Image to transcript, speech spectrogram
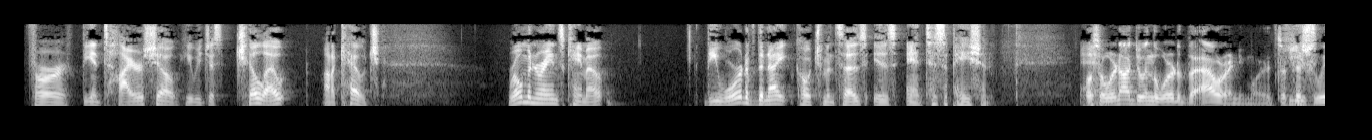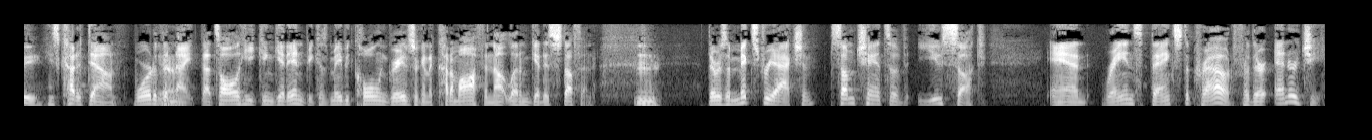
for the entire show. He would just chill out on a couch. Roman Reigns came out. The word of the night, Coachman says, is anticipation. well, so we're not doing the word of the hour anymore. It's officially. he's cut it down. Word of the night. That's all he can get in because maybe Cole and Graves are going to cut him off and not let him get his stuff in. Mm. There was a mixed reaction, some chance of you suck, and Reigns thanks the crowd for their energy.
